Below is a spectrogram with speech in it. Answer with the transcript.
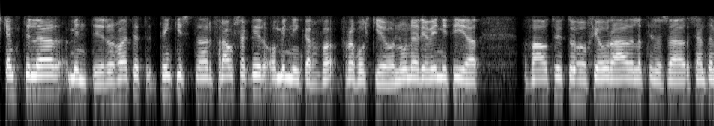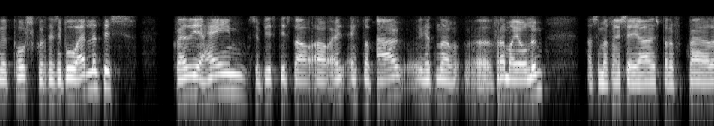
skemmtilegar myndir og þetta tengist þar frásagnir og minningar frá, fólki. Og núna er ég að vinna í því að fá 24 aðila til þess að senda mér póskort þessi búa Erlendis hverði ég heim sem byrstist á, á eitt á dag hérna fram á jólum þar sem að þau segja aðeins bara hvað,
